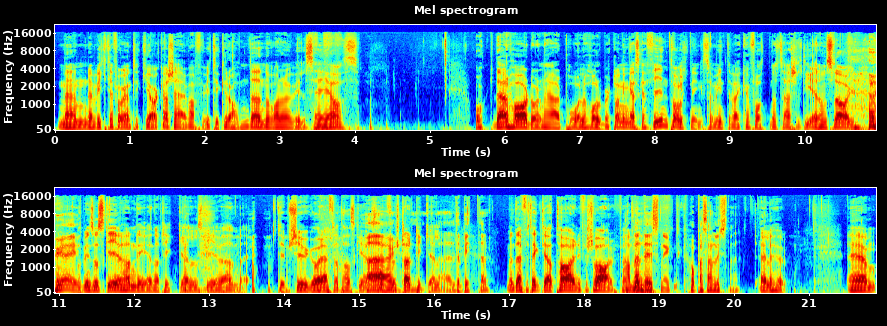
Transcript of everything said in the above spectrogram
Men den viktiga frågan tycker jag kanske är varför vi tycker om den och vad den vill säga oss. Och där har då den här Paul Holberton en ganska fin tolkning som inte verkar ha fått något särskilt genomslag. Okej. Åtminstone skriver han det i en artikel skriven typ 20 år efter att han skrev Ah, sin första artikel. Lite bitter. Men därför tänkte jag ta den i försvar. För Ja, men det är snyggt. Hoppas han lyssnar. eller hur? Ehm,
